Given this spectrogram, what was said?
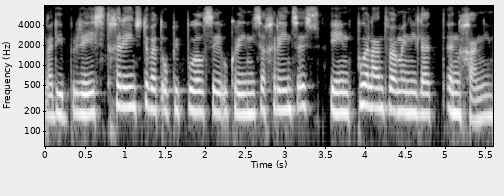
na die Brest grens toe wat op die Poolse Oekraïense grens is en Poland wou my nie laat ingaan nie.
